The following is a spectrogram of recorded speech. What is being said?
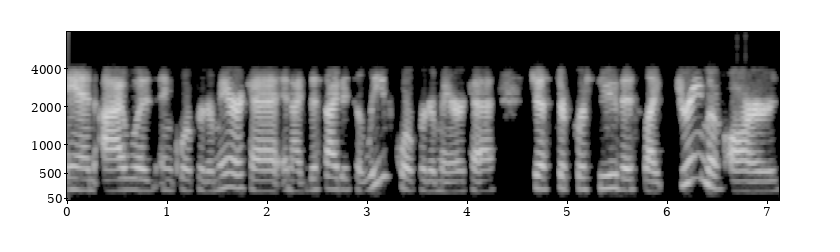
And I was in corporate America, and I decided to leave corporate America just to pursue this like dream of ours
